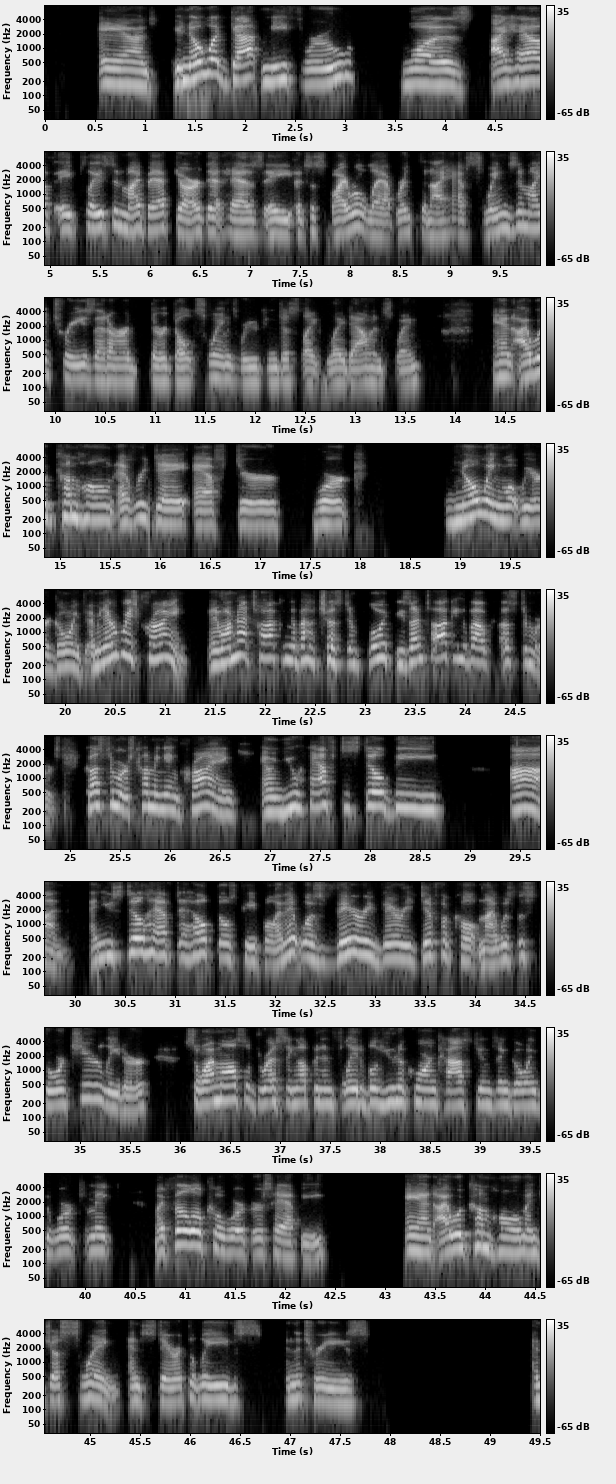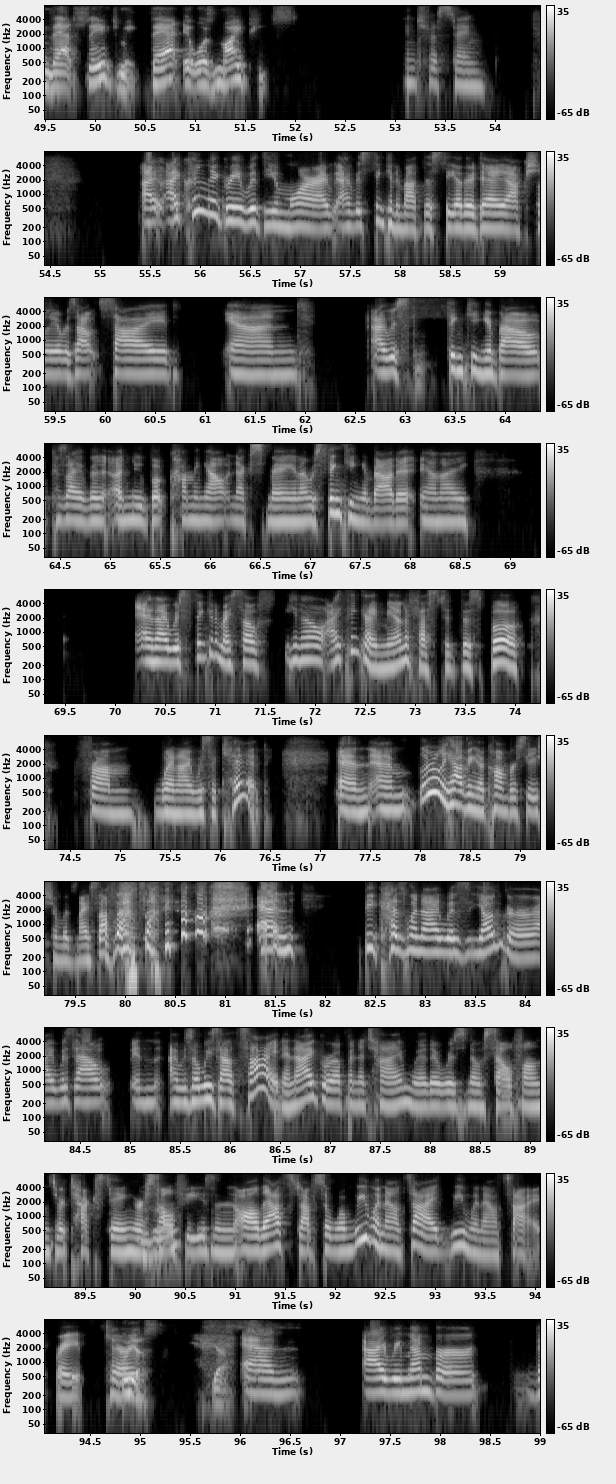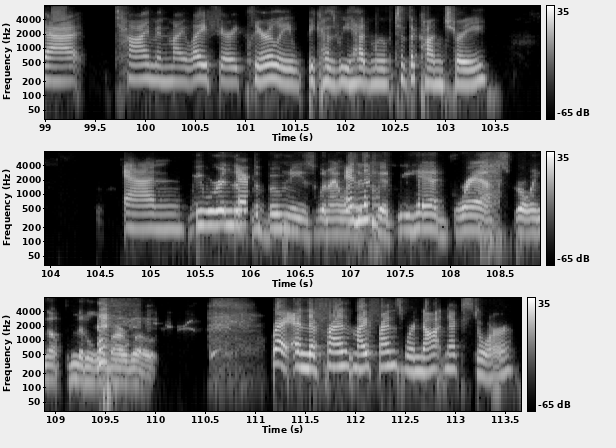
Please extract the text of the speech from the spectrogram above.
And you know what got me through was I have a place in my backyard that has a it's a spiral labyrinth and I have swings in my trees that are they're adult swings where you can just like lay down and swing. And I would come home every day after work knowing what we were going through. I mean everybody's crying. And I'm not talking about just employees. I'm talking about customers. Customers coming in crying and you have to still be on and you still have to help those people. And it was very very difficult. And i was the store cheerleader. So i'm also dressing up in inflatable unicorn costumes and going to work to make my fellow coworkers happy. And i would come home and just swing and stare at the leaves in the trees. And that saved me. That it was my piece Interesting. I, I couldn't agree with you more. I, I was thinking about this the other day, actually. I was outside and I was thinking about because I have a, a new book coming out next May, and I was thinking about it and I and I was thinking to myself, you know, I think I manifested this book from when I was a kid. And I'm literally having a conversation with myself outside. and because when I was younger, I was out in I was always outside and I grew up in a time where there was no cell phones or texting or Mhm. selfies and all that stuff. So when we went outside, we went outside, right? oh Kerri? yes yes And I remember that time in my life very clearly because we had moved to the country. And we were in the, There- the boonies when i was a the- kid we had grass growing up the middle of our road right. And the friend, my friends were not next door.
